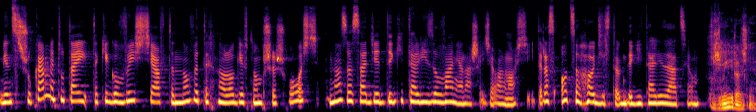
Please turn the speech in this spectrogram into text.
Więc szukamy tutaj takiego wyjścia w te nowe technologie, w tą przyszłość na zasadzie digitalizowania naszej działalności. I teraz o co chodzi z tą digitalizacją? Brzmi groźnie.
